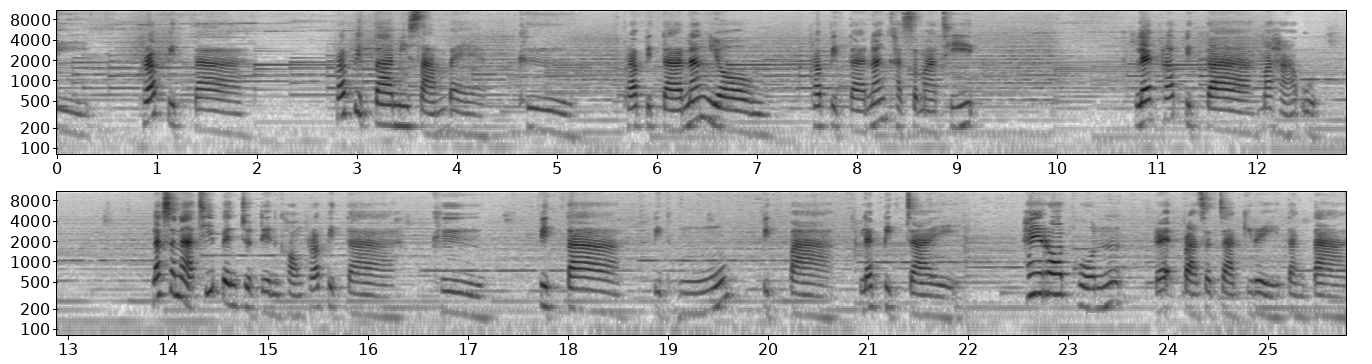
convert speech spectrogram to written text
4. พระปิดตา พระปิดตามีสามแบบ คือ พระปิดตานั่งยอง พระปิดตานั่งขัดสมาธิ และพระปิดตามหาอุด ลักษณะที่เป็นจุดเด่นของพระปิดตา คือ ปิดตา ปิดหู ปิดปาก และปิดใจ ให้รอดพ้นและปราศจากกิเลสต่าง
